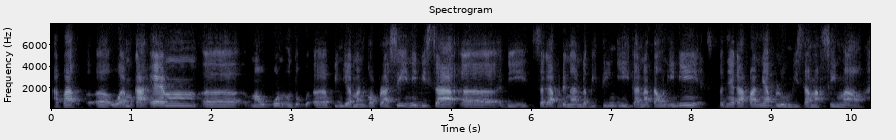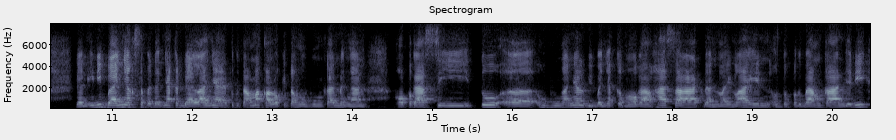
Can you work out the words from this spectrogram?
apa uh, UMKM uh, maupun untuk uh, pinjaman koperasi ini bisa diserap dengan lebih tinggi karena tahun ini penyerapannya belum bisa maksimal. Dan ini banyak sebenarnya kendalanya, terutama kalau kita menghubungkan dengan koperasi itu hubungannya lebih banyak ke moral hazard dan lain-lain untuk perbankan. Jadi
